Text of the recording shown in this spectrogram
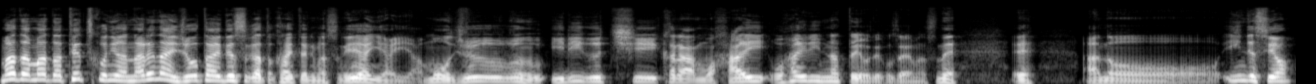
まだまだ徹子にはなれない状態ですがと書いてありますがいやいやいやもう十分入り口からもう入お入りになったようでございますね。えあのー、いいんですよ。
